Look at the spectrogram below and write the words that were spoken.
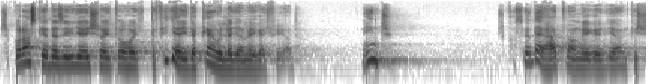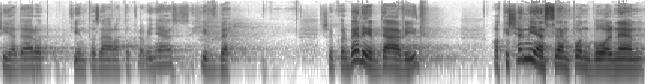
És akkor azt kérdezi ugye Isaitól, hogy te figyelj ide, kell, hogy legyen még egy fiad. Nincs? És akkor azt mondja, de hát van még egy ilyen kis sihader ott kint az állatokra vigyázz, hívd be. És akkor belép Dávid, aki semmilyen szempontból nem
